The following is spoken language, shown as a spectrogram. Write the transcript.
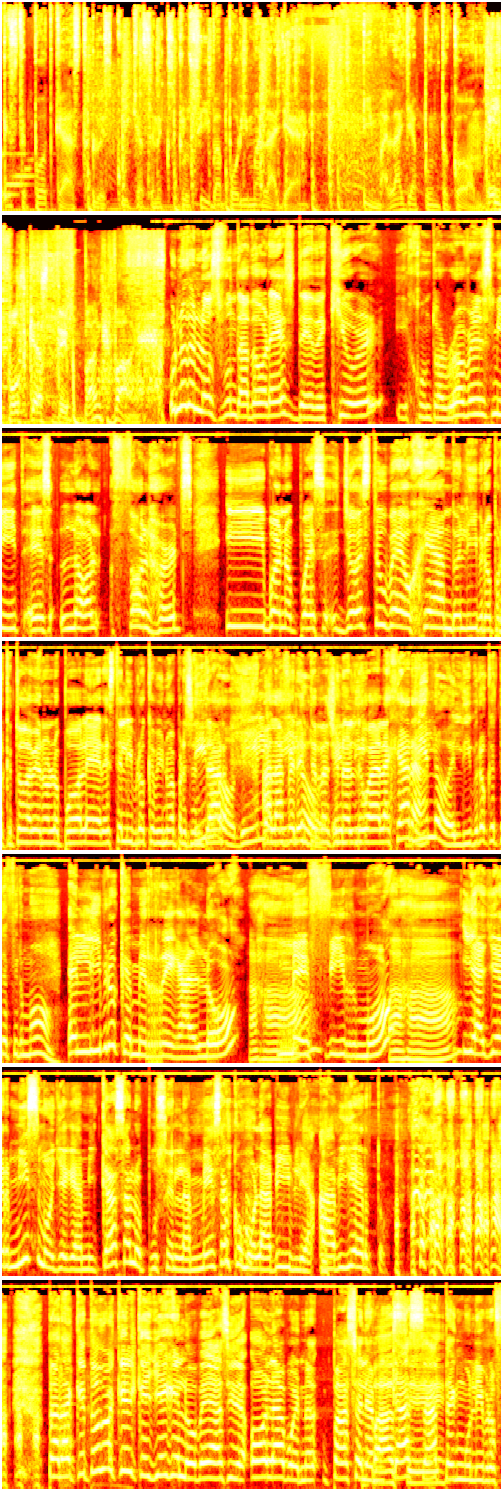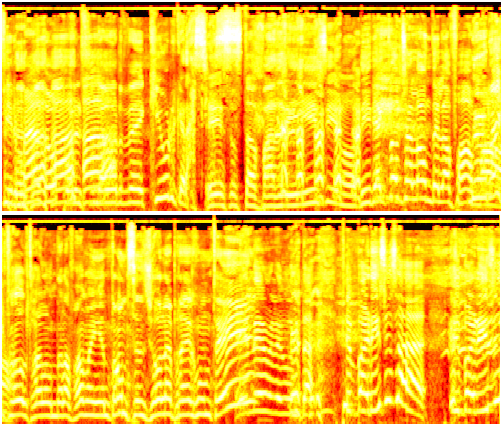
Este podcast lo escuchas en exclusiva por Himalaya. Himalaya.com. El podcast de Bang Bang. Uno de los fundadores de The Cure y junto a Robert Smith es Lol Tholhertz. Y bueno, pues yo estuve ojeando el libro porque todavía no lo puedo leer. Este libro que vino a presentar Dilo, dilo, a la dilo. Feria Internacional de Guadalajara. Dilo, el libro que te firmó. El libro que me regaló, Ajá. me firmó. Ajá. Y ayer mismo llegué a mi casa, lo puse en la mesa como la Biblia, abierto. Para que todo aquel que llegue lo vea así de, hola, bueno, pásale a mi casa, tengo un libro firmado por el fundador de Cure, gracias. Eso está padrísimo. Directo al Salón de la Fama. Directo al Salón de la Fama y entonces yo le pregunté. Él le pregunta, ¿te pareces a, te pareces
